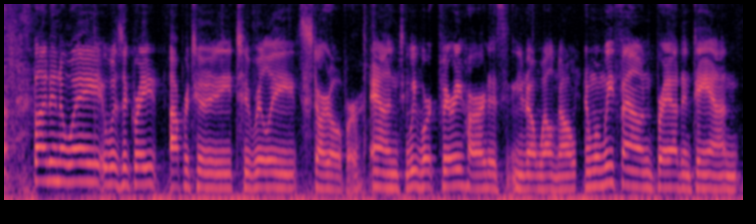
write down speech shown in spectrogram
but in a way, it was a great opportunity to really start over. And we worked very hard, as you know, well know. And when we found Brad and Dan,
